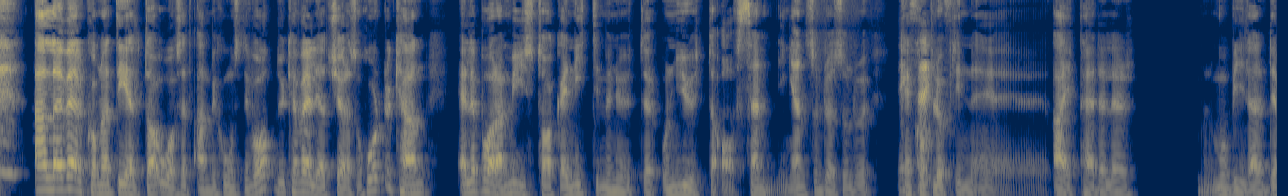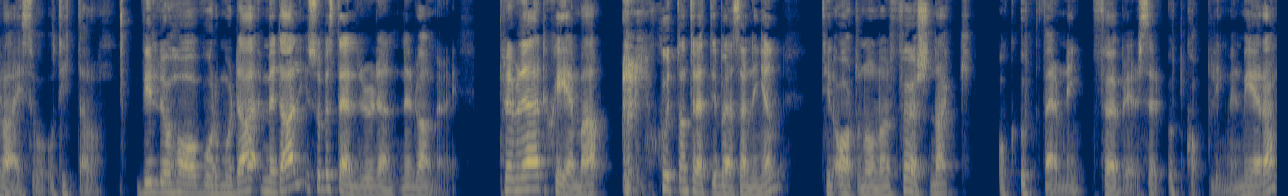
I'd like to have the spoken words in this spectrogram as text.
Alla är välkomna att delta oavsett ambitionsnivå. Du kan välja att köra så hårt du kan eller bara mystaka i 90 minuter och njuta av sändningen som du, som du kan Exakt. koppla upp din eh, iPad eller mobila device och, och titta då. Vill du ha vår medalj så beställer du den när du anmäler dig. Preliminärt schema 17.30 börjar sändningen till 18.00 försnack och uppvärmning, förberedelser, uppkoppling med mera.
